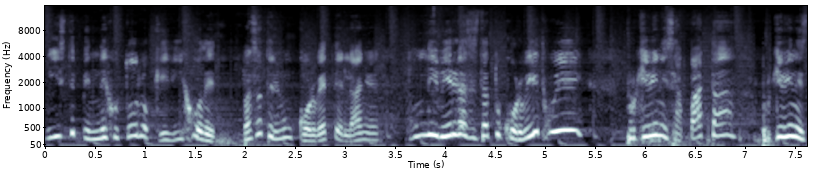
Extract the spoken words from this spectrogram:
oye, este pendejo, todo lo que dijo de vas a tener un Corvette el año. ¿Dónde vergas está tu Corvette, güey? ¿Por qué vienes a pata? ¿Por qué vienes?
